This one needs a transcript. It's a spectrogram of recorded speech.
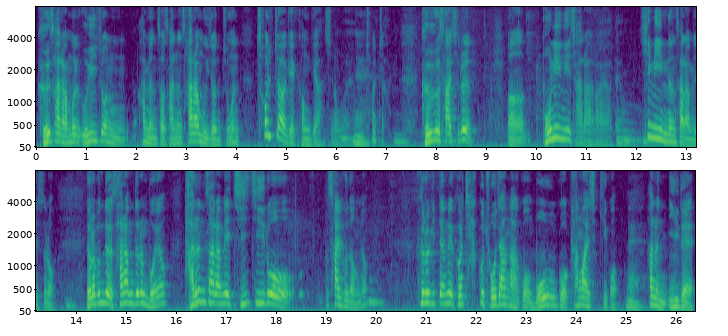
그 사람을 의존하면서 사는 사람 의존증은 철저하게 경계하시는 거예요. 네. 철저하게. 그 사실을 어, 본인이 잘 알아야 돼요. 힘이 있는 사람일수록 여러분들 사람들은 뭐예요? 다른 사람의 지지로 살거든요. 그렇기 때문에 그걸 자꾸 조장하고 모으고 강화시키고 네. 하는 일에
